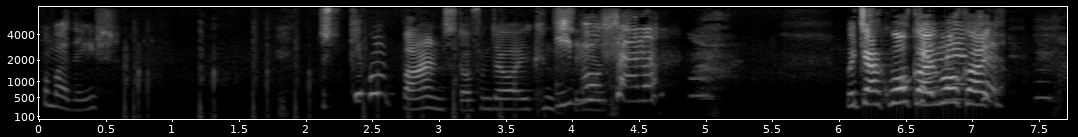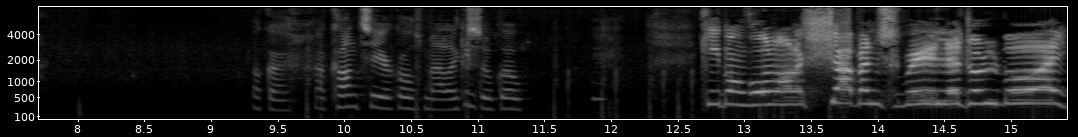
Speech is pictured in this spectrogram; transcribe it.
What about these? Just keep on buying stuff until I can see Evil it. Santa. Wait, Jack, walk out, walk out. Okay, I can't see your cosmetics, so go. Keep on going on a shopping spree, little boy.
